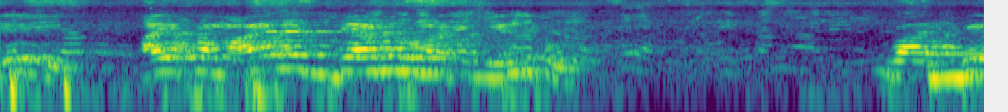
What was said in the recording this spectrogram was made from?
చేరి ఆ యొక్క మాయల ధ్యానం మనకు ఎందుకు? వద్దు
